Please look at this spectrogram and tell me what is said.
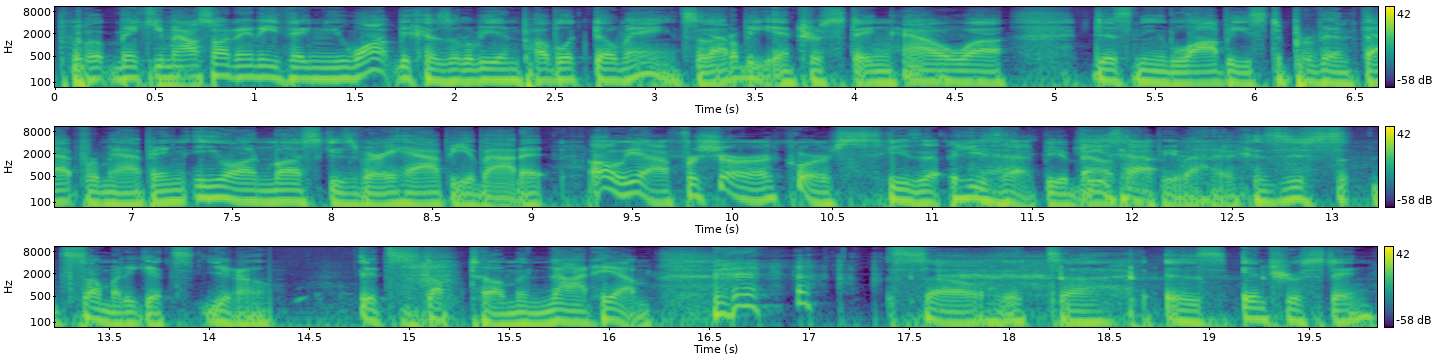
put Mickey Mouse on anything you want because it'll be in public domain. So that'll be interesting how uh, Disney lobbies to prevent that from happening. Elon Musk is very happy about it. Oh yeah, for sure. Of course, he's uh, he's happy about. He's that. happy about it because just somebody gets, you know, it's stuck to him and not him. so it uh, is interesting.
